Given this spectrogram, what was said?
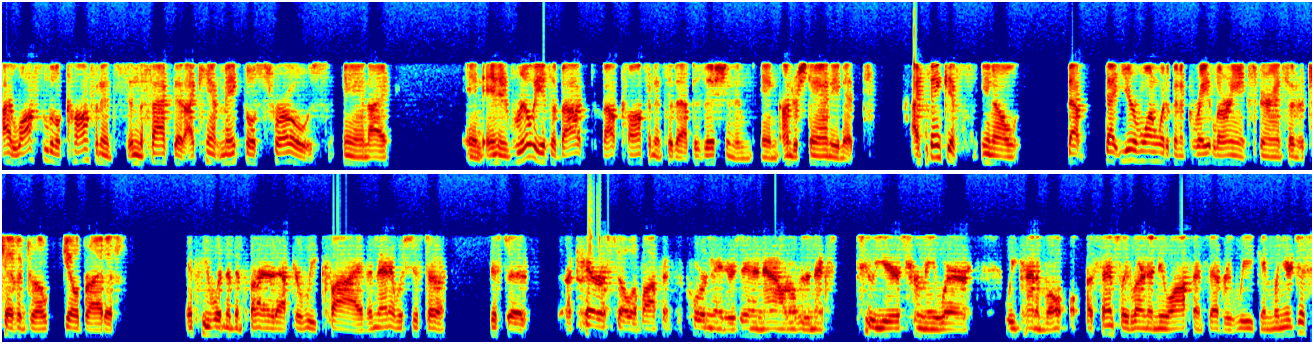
I lost a little confidence in the fact that I can't make those throws, and I and and it really is about about confidence at that position and, and understanding it. I think if you know that that year one would have been a great learning experience under Kevin Gilbride if if he wouldn't have been fired after week five, and then it was just a just a, a carousel of offensive coordinators in and out over the next two years for me, where we kind of essentially learn a new offense every week. And when you're just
